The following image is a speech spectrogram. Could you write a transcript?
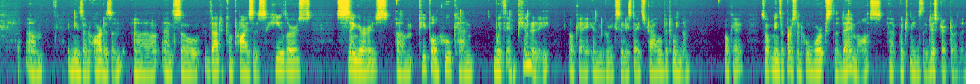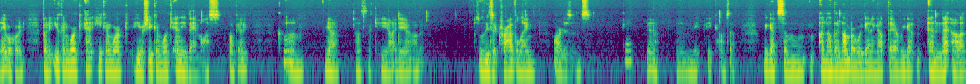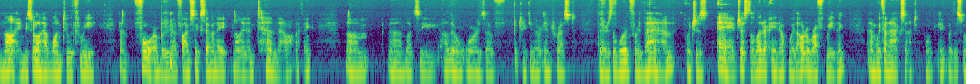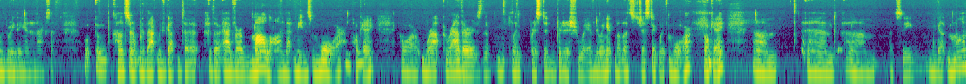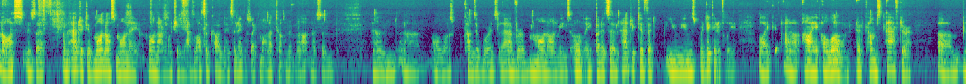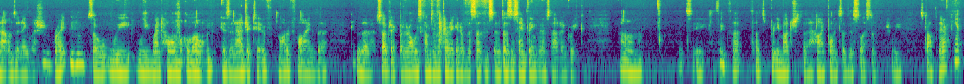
Um, it means an artisan, uh, and so that comprises healers, singers, um, people who can, with impunity, okay, in Greek city states, travel between them. Okay, so it means a person who works the demos, uh, which means the district or the neighborhood, but you can work, and he can work, he or she can work any demos. Okay. cool. Um, yeah, that's the key idea of it. So these are traveling artisans. Okay. Yeah, neat, neat concept. We got some another number. We're getting up there. We got and uh, nine. We still have one, two, three, and four, but we got five, six, seven, eight, nine, and ten now. I think. Um, uh, let's see other words of particular interest. There's the word for than, which is a, just the letter a without a rough breathing, and with an accent. Okay, with a smooth breathing and an accent. Consonant with that, we've got the the adverb malon, that means more. Mhm. Okay, or ra- rather is the limp-wristed British way of doing it, but let's just stick with more. Okay, um, and um, let's see, we got monos is a an adjective monos mone monon, which is has lots of cognates in English like monotone and monotonous and and uh, all those kinds of words. The adverb monon means only, but it's an adjective that you use predicatively, like uh, I alone. It comes after um, nouns in English, Mm. right? Mhm. So we we went home alone is an adjective modifying the the subject, but it always comes in the predicate of the sentence, and it does the same thing as that in Greek. Um, let's see. I think that that's pretty much the high points of this lesson. Should we stop there? Yep.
